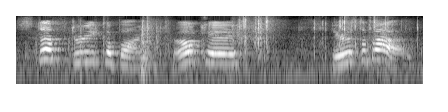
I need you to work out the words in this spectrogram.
Step three combined. Okay. Here's the bag.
